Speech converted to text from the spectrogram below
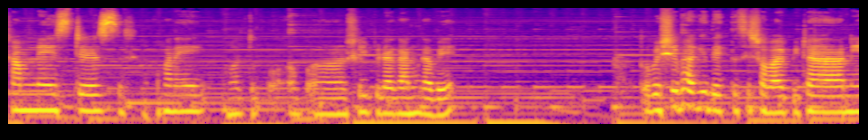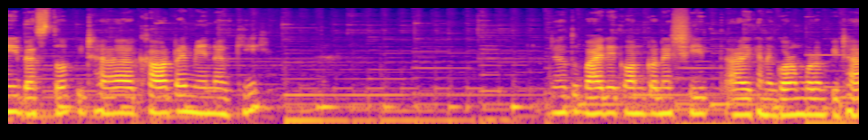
সামনে স্টেজ ওখানে হয়তো শিল্পীরা গান গাবে। তো বেশিরভাগই দেখতেছি সবাই পিঠা নিয়েই ব্যস্ত। পিঠা খাওয়াটাই মেন আর কি। যেহেতু বাইরে কনকনে শীত, আর এখানে গরম গরম পিঠা।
